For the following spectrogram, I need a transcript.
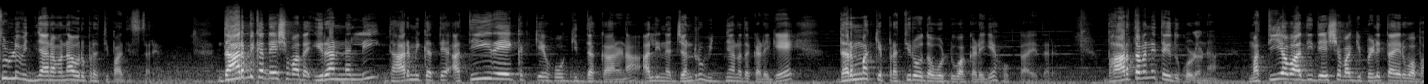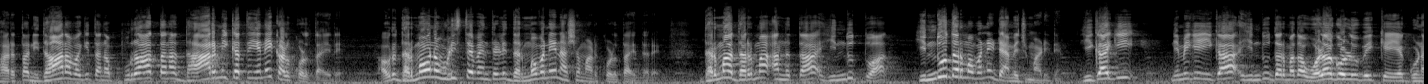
ಸುಳ್ಳು ವಿಜ್ಞಾನವನ್ನು ಅವರು ಪ್ರತಿಪಾದಿಸ್ತಾರೆ. ಧಾರ್ಮಿಕ ದೇಶವಾದ ಇರಾನ್ನಲ್ಲಿ ಧಾರ್ಮಿಕತೆ ಅತಿರೇಕಕ್ಕೆ ಹೋಗಿದ್ದ ಕಾರಣ ಅಲ್ಲಿನ ಜನರು ವಿಜ್ಞಾನದ ಕಡೆಗೆ, ಧರ್ಮಕ್ಕೆ ಪ್ರತಿರೋಧ ಒಡ್ಡುವ ಕಡೆಗೆ ಹೋಗ್ತಾ ಇದ್ದಾರೆ. ಭಾರತವನ್ನೇ ತೆಗೆದುಕೊಳ್ಳೋಣ. ಮತೀಯವಾದಿ ದೇಶವಾಗಿ ಬೆಳೀತಾ ಇರುವ ಭಾರತ ನಿಧಾನವಾಗಿ ತನ್ನ ಪುರಾತನ ಧಾರ್ಮಿಕತೆಯನ್ನೇ ಕಳ್ಕೊಳ್ತಾ ಇದೆ. ಅವರು ಧರ್ಮವನ್ನು ಉಳಿಸ್ತೇವೆ ಅಂತೇಳಿ ಧರ್ಮವನ್ನೇ ನಾಶ ಮಾಡ್ಕೊಳ್ತಾ ಇದ್ದಾರೆ. ಧರ್ಮ ಧರ್ಮ ಅನ್ನುತ್ತಾ ಹಿಂದುತ್ವ, ಹಿಂದೂ ಧರ್ಮವನ್ನೇ ಡ್ಯಾಮೇಜ್ ಮಾಡಿದೆ. ಹೀಗಾಗಿ ನಿಮಗೆ ಈಗ ಹಿಂದೂ ಧರ್ಮದ ಒಳಗೊಳ್ಳುವಿಕೆಯ ಗುಣ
